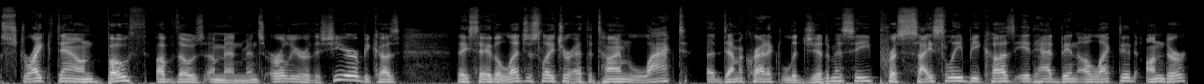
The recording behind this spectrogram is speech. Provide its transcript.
strike down both of those amendments earlier this year because they say the legislature at the time lacked a democratic legitimacy precisely because it had been elected under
